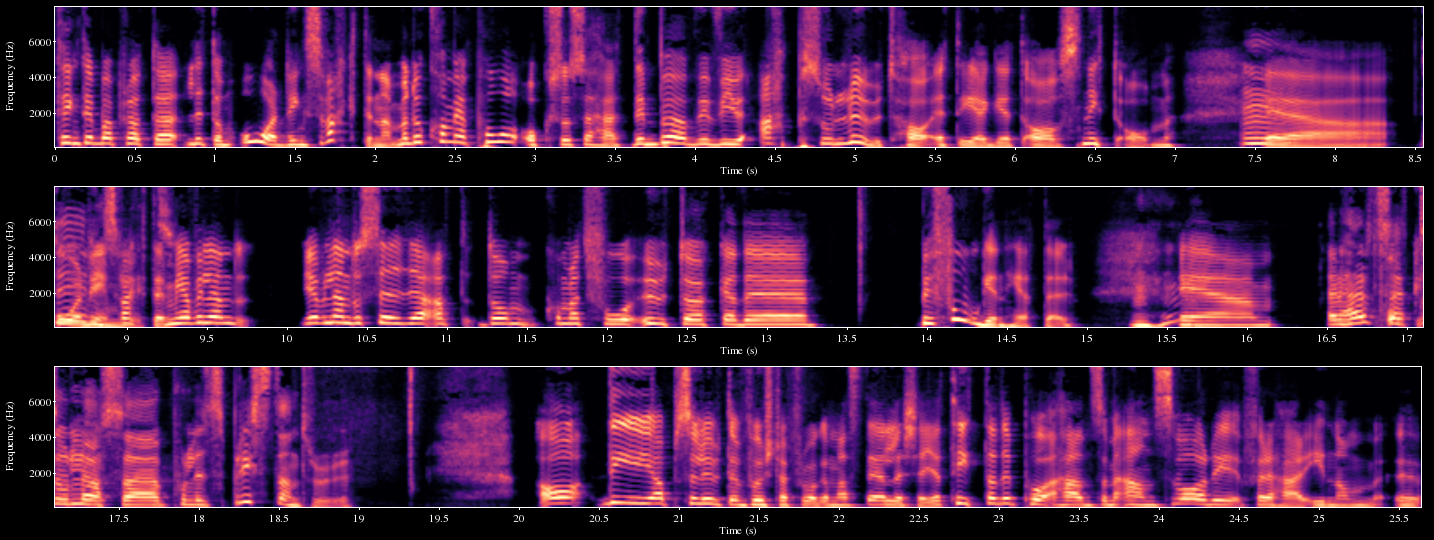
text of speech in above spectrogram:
tänkte jag bara prata lite om ordningsvakterna, men då kom jag på också så här att det behöver vi ju absolut ha ett eget avsnitt om. Mm. Eh, ordningsvakter. Men jag vill, ändå, jag vill ändå säga att de kommer att få utökade befogenheter. Mm -hmm. eh, är det här ett sätt och, att lösa polisbristen, tror du? Ja, det är absolut den första frågan man ställer sig. Jag tittade på han som är ansvarig för det här inom, eh,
